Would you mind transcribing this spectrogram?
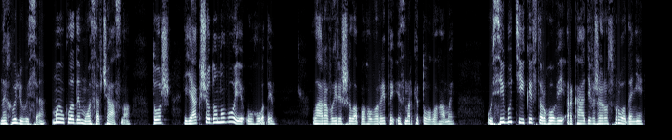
Не хвилюйся, ми укладемося вчасно. Тож, як щодо нової угоди? Лара вирішила поговорити із маркетологами. Усі бутіки в торговій аркаді вже розпродані,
